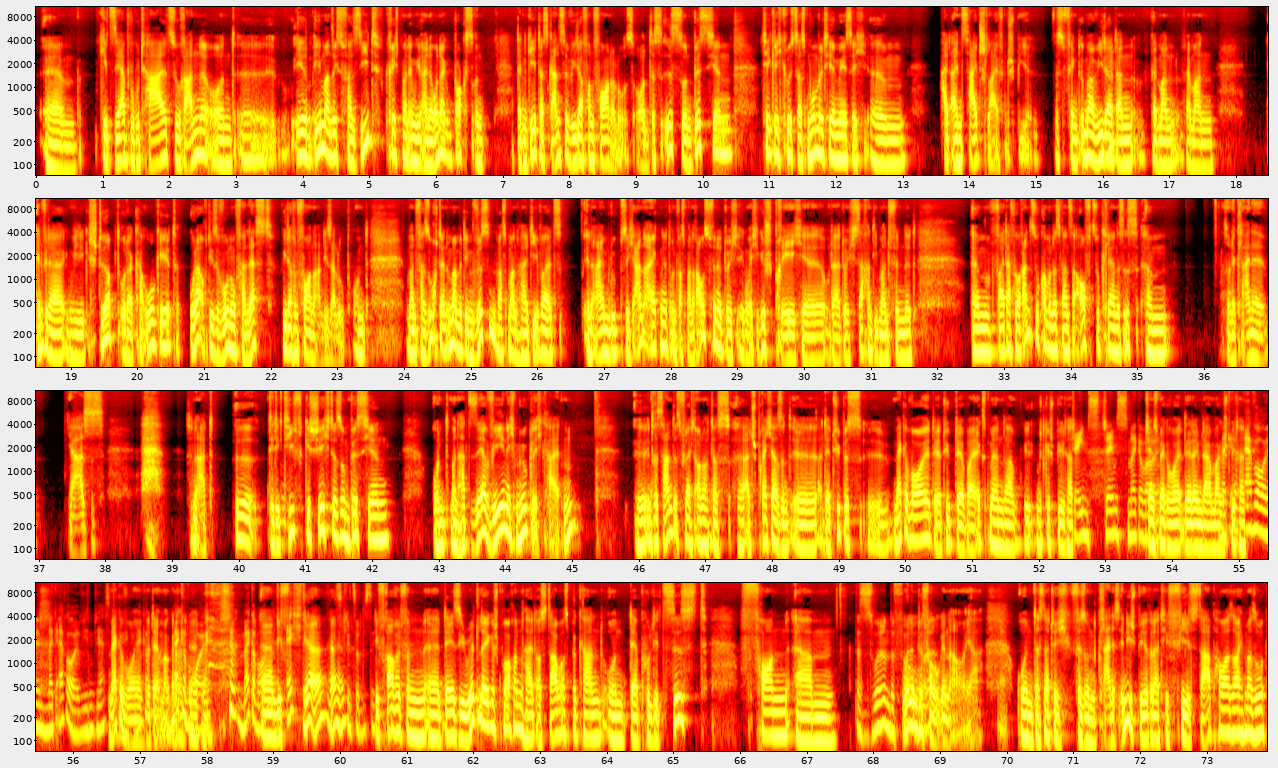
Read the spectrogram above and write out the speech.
Ähm, geht sehr brutal zu Rande und äh, ehe, ehe man sich's versieht, kriegt man irgendwie eine runtergeboxt und dann geht das Ganze wieder von vorne los. Und das ist so ein bisschen täglich grüßt das Murmeltier mäßig ähm, halt ein Zeitschleifenspiel. Das fängt immer wieder mhm. dann, wenn man, wenn man entweder irgendwie stirbt oder K.O. geht oder auch diese Wohnung verlässt, wieder von vorne an dieser Loop. Und man versucht dann immer mit dem Wissen, was man halt jeweils in einem Loop sich aneignet und was man rausfindet durch irgendwelche Gespräche oder durch Sachen, die man findet, ähm, weiter voranzukommen und das Ganze aufzuklären. Es ist ähm, so eine kleine, ja, es ist so eine Art äh, Detektivgeschichte so ein bisschen und man hat sehr wenig Möglichkeiten interessant ist vielleicht auch noch, dass äh, als Sprecher sind äh, der Typ ist äh, McAvoy, der Typ, der bei X-Men da mitgespielt hat. James James McAvoy. James McAvoy, der dem da mal Mac gespielt hat. McAvoy, McAvoy, wie, wie heißt McAvoy, McAvoy wird der immer genannt. McAvoy. Ja, McAvoy. Ähm, die, Echt? Ja, ja, ja. So die Frau wird von äh, Daisy Ridley gesprochen, halt aus Star Wars bekannt und der Polizist von ähm, das ist Willem Dafoe. Willem Dafoe, oder? genau, ja. ja. Und das ist natürlich für so ein kleines Indie-Spiel relativ viel Star Power, sag ich mal so.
